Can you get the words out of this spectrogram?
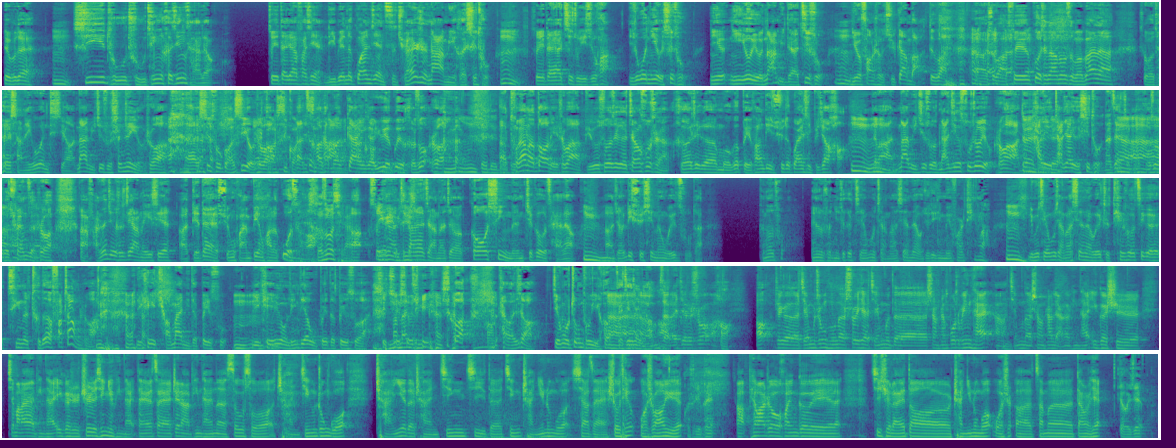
对不对？嗯，稀土、储氢、核心材料。所以大家发现里边的关键词全是纳米和稀土。嗯，所以大家记住一句话：你如果你有稀土，你你又有纳米的技术，嗯你就放手去干吧，对吧？啊、是吧？所以过程当中怎么办呢？是我突然想了一个问题啊，纳米技术深圳有是吧？呃，稀土广西有是吧？广西广西啊正好他们干一个粤桂合作是吧？嗯嗯对对对啊，对同样的道理是吧？比如说这个江苏省和这个某个北方地区的关系比较好，对吧？纳米技术南京、苏州有是吧？他有大家有系统，那在整个合作的圈子是吧？啊，反正就是这样的一些啊迭代循环变化的过程啊，合作起来啊。所以呢刚才讲的叫高性能结构材料，嗯啊，叫力学性能为主的。很多朋友说你这个节目讲到现在，我觉得已经没法听了。嗯，你们节目讲到现在为止，听说这个听的 头都要发胀是吧？你可以调慢你的倍速，嗯嗯你可以用零点五倍的倍速啊去去收听听是吧？好，开玩笑，节目中途以后再接着聊啊我们再啊。来接着说啊。好。好，这个节目中途呢，说一下节目的上传播出平台啊。节目呢上传两个平台，一个是喜马拉雅平台，一个是知识星球平台。大家在这俩平台呢搜索“产经中国”，产业的产，经济的经，产经中国下载收听。我是王宇。我是李佩，啊，片花之后，欢迎各位继续来到产经中国。我是呃，咱们待会儿见。待会儿见。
